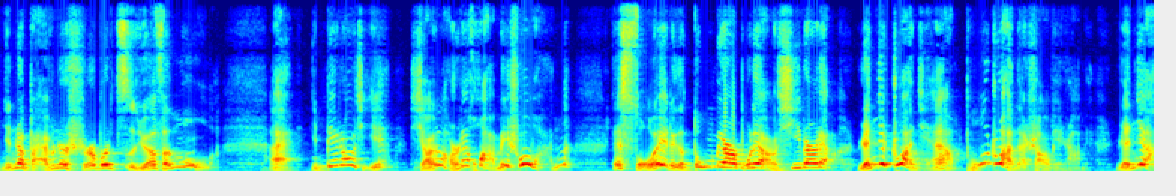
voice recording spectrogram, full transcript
您这百分之十不是自掘坟墓吗？哎，您别着急，小云老师这话没说完呢。这所谓这个东边不亮西边亮，人家赚钱啊不赚在商品上面，人家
